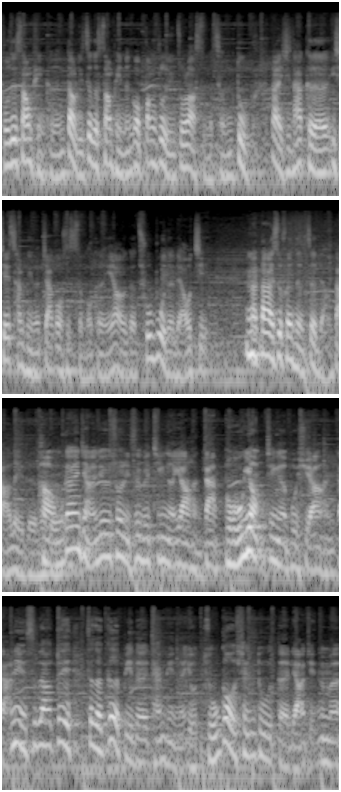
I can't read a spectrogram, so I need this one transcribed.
投资商品，可能到底这个商品能够帮助你做到什么程度，那以及它可能一些产品的架构是什么，可能要有一个初步的了解。那大概是分成这两大类的、那个。好，我们刚才讲的就是说，你是不是金额要很大？不用，金额不需要很大。那你是不是要对这个个别的产品呢有足够深度的了解？那么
